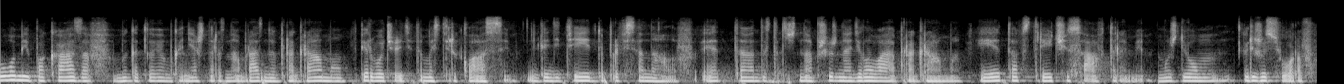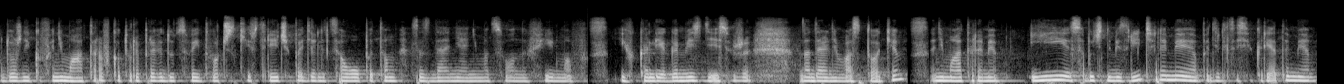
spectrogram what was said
Кроме показов, мы готовим, конечно, разнообразную программу. В первую очередь это мастер-классы для детей для профессионалов. Это достаточно обширная деловая программа. И это встречи с авторами. Мы ждем режиссеров, художников, аниматоров, которые проведут свои творческие встречи, поделятся опытом создания анимационных фильмов с их коллегами здесь уже на Дальнем Востоке, с аниматорами и с обычными зрителями поделиться секретами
